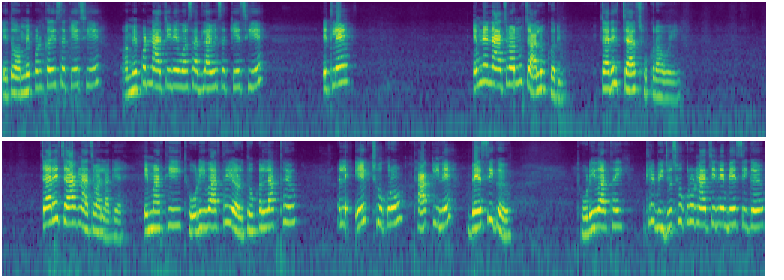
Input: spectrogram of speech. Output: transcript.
એ તો અમે પણ કરી શકીએ છીએ. અમે પણ નાચીને વરસાદ લાવી શકીએ છીએ. એટલે એમને નાચવાનું ચાલુ કર્યું. ચારે ચાર છોકરાઓએ. ચારે ચાર નાચવા લાગ્યા. એમાંથી થોડી વાર થઈ, અડધો કલાક થયો. એટલે એક છોકરો થાકીને બેસી ગયો. થોડી વાર થઈ, એટલે બીજો છોકરો નાચીને બેસી ગયો.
